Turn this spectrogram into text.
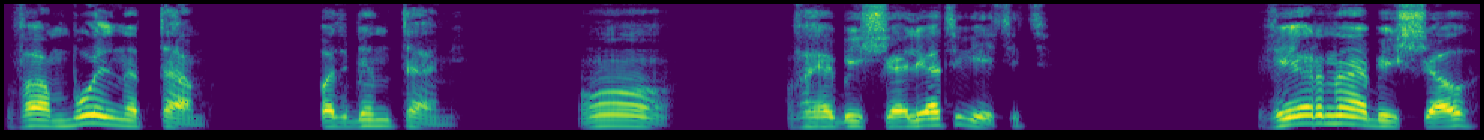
вам больно там, под бинтами?» «О, вы обещали ответить». «Верно обещал,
